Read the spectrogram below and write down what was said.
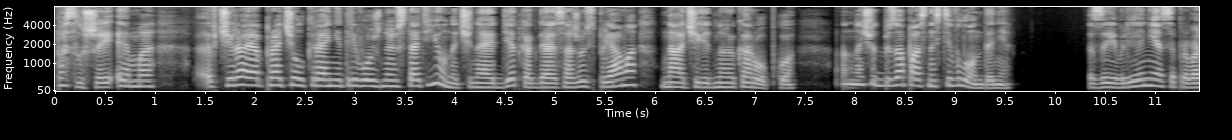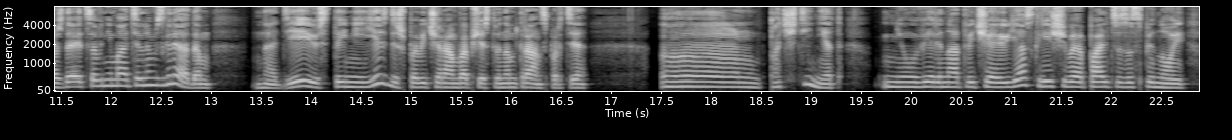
«Послушай, Эмма, вчера я прочел крайне тревожную статью», — начинает дед, когда я сажусь прямо на очередную коробку. «Насчет безопасности в Лондоне». Заявление сопровождается внимательным взглядом. «Надеюсь, ты не ездишь по вечерам в общественном транспорте?» «Эм, почти нет», — неуверенно отвечаю я, скрещивая пальцы за спиной —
